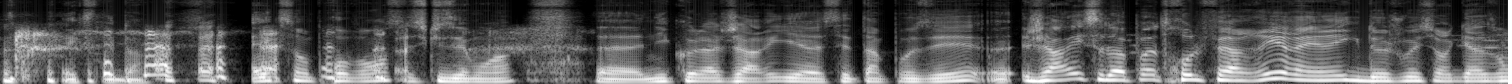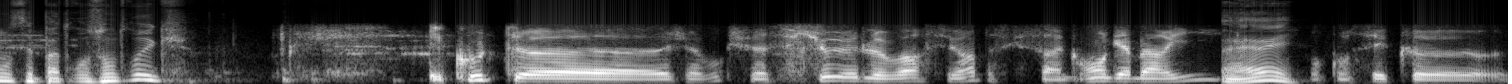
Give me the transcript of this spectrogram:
Aix-les-Bains. Aix-en-Provence, excusez-moi. Euh, Nicolas Jarry euh, s'est imposé. Euh, Jarry, ça doit pas trop le faire rire, Eric, de jouer sur gazon, c'est pas trop son truc. Écoute, euh, j'avoue que je suis assez curieux de le voir sur un parce que c'est un grand gabarit. Ouais. Donc on sait que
